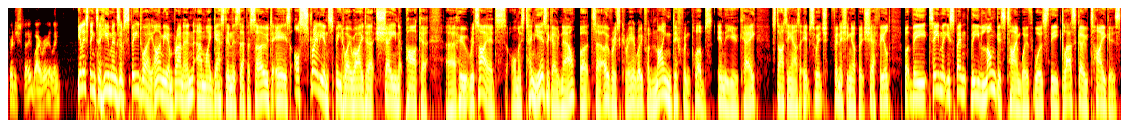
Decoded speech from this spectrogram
British Speedway, really. You're listening to Humans of Speedway. I'm Ian Brannan, and my guest in this episode is Australian Speedway rider Shane Parker, uh, who retired almost 10 years ago now, but uh, over his career rode for nine different clubs in the UK, starting out at Ipswich, finishing up at Sheffield. But the team that you spent the longest time with was the Glasgow Tigers.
